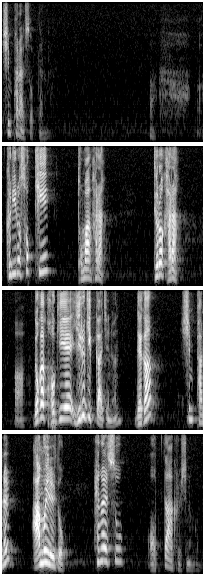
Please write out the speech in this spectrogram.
심판할 수 없다는 거예요. 그리로 속히 도망하라. 들어가라 어, 너가 거기에 이르기까지는 내가 심판을 아무 일도 행할 수 없다 그러시는 겁니다.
